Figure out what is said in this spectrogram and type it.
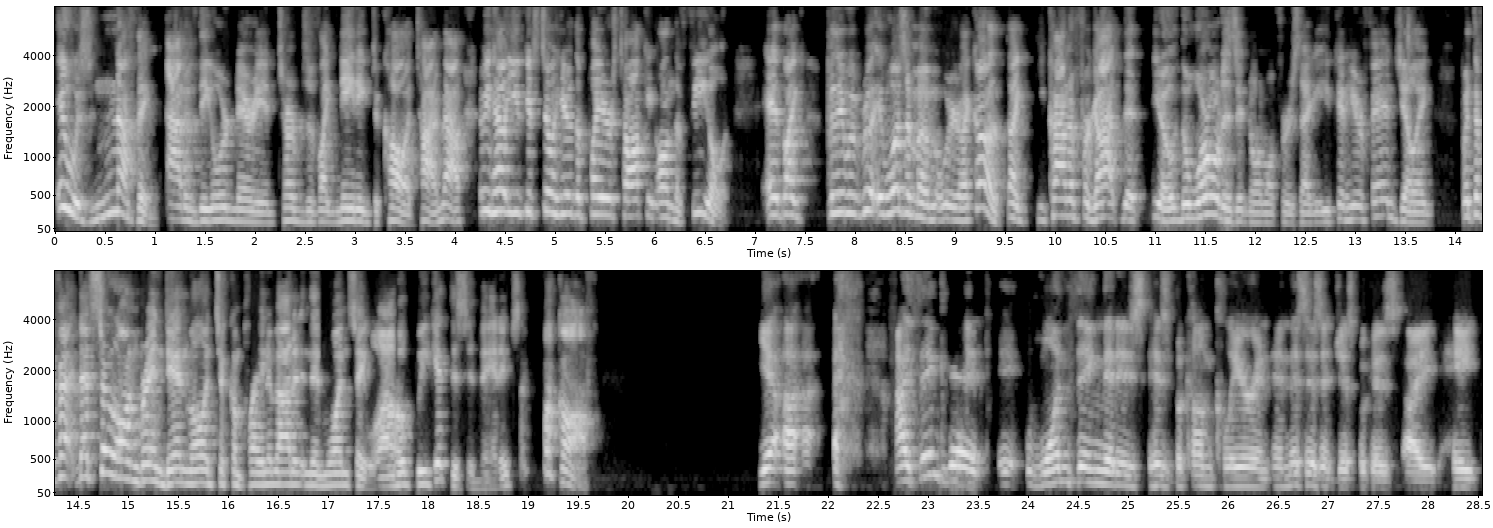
it was nothing out of the ordinary in terms of like needing to call a timeout. I mean, how you could still hear the players talking on the field, and like, but it, really, it was a moment where you're like, oh, like you kind of forgot that you know the world isn't normal for a second. You could hear fans yelling, but the fact that's so on brand Dan Mullen to complain about it and then one say, well, I hope we get this advantage. Like, fuck off. Yeah, I, I think that it, one thing that is has become clear, and, and this isn't just because I hate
